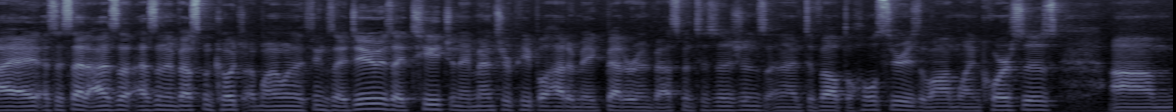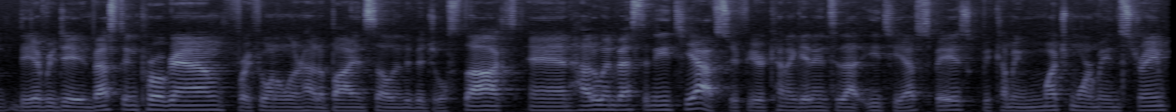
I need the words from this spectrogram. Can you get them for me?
I, as I said, as, a, as an investment coach, one of the things I do is I teach and I mentor people how to make better investment decisions. And I've developed a whole series of online courses um, the Everyday Investing Program for if you want to learn how to buy and sell individual stocks, and how to invest in ETFs if you're kind of getting into that ETF space, becoming much more mainstream.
